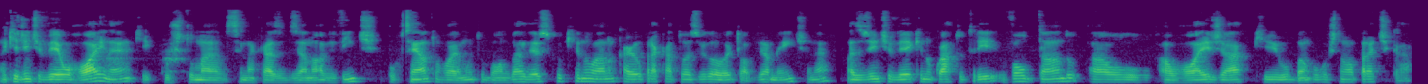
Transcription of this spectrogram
Aqui a gente vê o ROI, né? Que costuma ser na casa de 19, 20%, o ROI muito bom no Bradesco, que no ano caiu para 14,8%, obviamente, né? Mas a gente vê que no quarto TRI voltando ao, ao ROI já que o banco costuma praticar.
